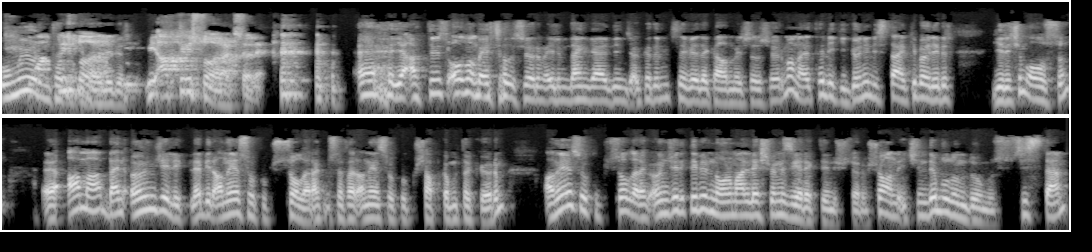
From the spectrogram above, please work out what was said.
umuyorum bir tabii ki olarak, böyle bir. Bir aktivist olarak söyle. Eh, ya aktivist olmamaya çalışıyorum elimden geldiğince akademik seviyede kalmaya çalışıyorum ama tabii ki gönül ister ki böyle bir girişim olsun. Ee, ama ben öncelikle bir anayasa hukukçusu olarak bu sefer anayasa hukuku şapkamı takıyorum. Anayasa hukukçusu olarak öncelikle bir normalleşmemiz gerektiğini düşünüyorum. Şu anda içinde bulunduğumuz sistem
